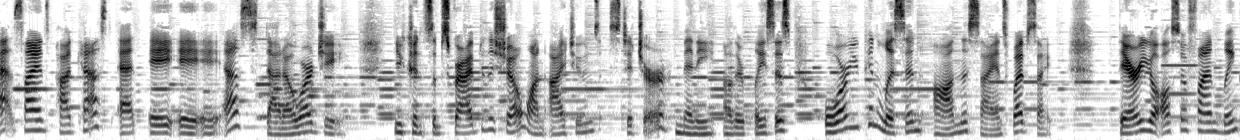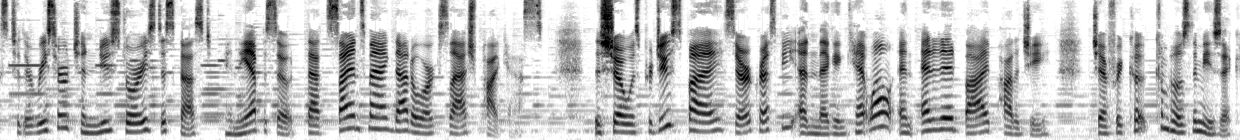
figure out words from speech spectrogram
at sciencepodcast at aaas.org. You can subscribe to the show on iTunes, Stitcher, many other places, or you can listen on the Science website. There you'll also find links to the research and news stories discussed in the episode. That's sciencemag.org slash podcasts. The show was produced by Sarah Crespi and Meagan Cantwell and edited by Podigy. Jeffrey Cook composed the music.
